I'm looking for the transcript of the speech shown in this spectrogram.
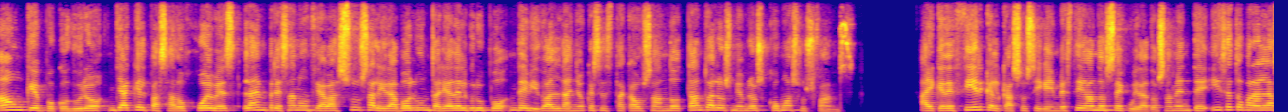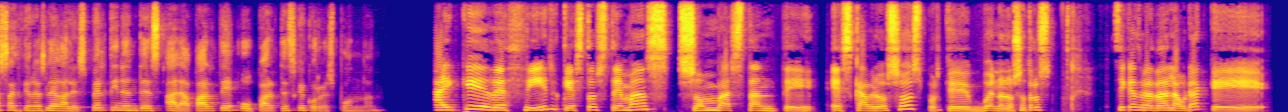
Aunque poco duró, ya que el pasado jueves la empresa anunciaba su salida voluntaria del grupo debido al daño que se está causando tanto a los miembros como a sus fans. Hay que decir que el caso sigue investigándose cuidadosamente y se tomarán las acciones legales pertinentes a la parte o partes que correspondan. Hay que decir que estos temas son bastante escabrosos porque, bueno, nosotros sí que es verdad, Laura, que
